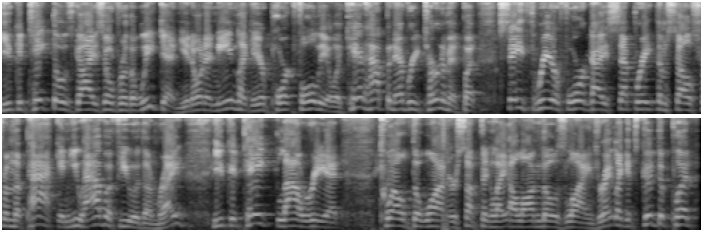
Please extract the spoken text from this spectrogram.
you could take those guys over the weekend. You know what I mean? Like your portfolio. It can't happen every tournament, but say three or four guys separate themselves from the pack, and you have a few of them, right? You could take Lowry at 12 to 1 or something like along those lines, right? Like it's good to put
